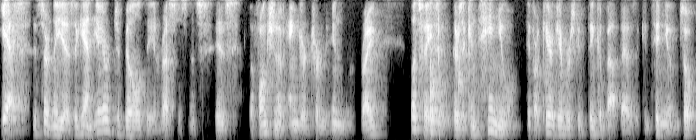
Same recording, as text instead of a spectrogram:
Yes, it certainly is. Again, irritability and restlessness is a function of anger turned inward, right? Let's face it, there's a continuum. If our caregivers can think about that as a continuum. So,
